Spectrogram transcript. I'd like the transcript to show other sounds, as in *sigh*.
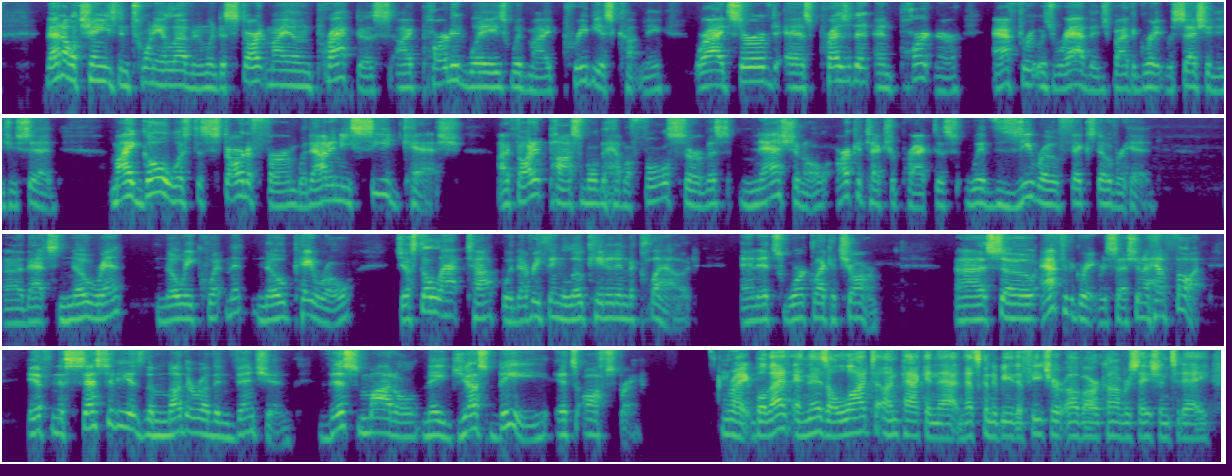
That all changed in 2011 when, to start my own practice, I parted ways with my previous company, where I'd served as president and partner after it was ravaged by the Great Recession, as you said. My goal was to start a firm without any seed cash. I thought it possible to have a full service national architecture practice with zero fixed overhead. Uh, that's no rent, no equipment, no payroll, just a laptop with everything located in the cloud. And it's worked like a charm. Uh, so after the Great Recession, I had a thought. If necessity is the mother of invention, this model may just be its offspring. Right. Well, that, and there's a lot to unpack in that. And that's going to be the feature of our conversation today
